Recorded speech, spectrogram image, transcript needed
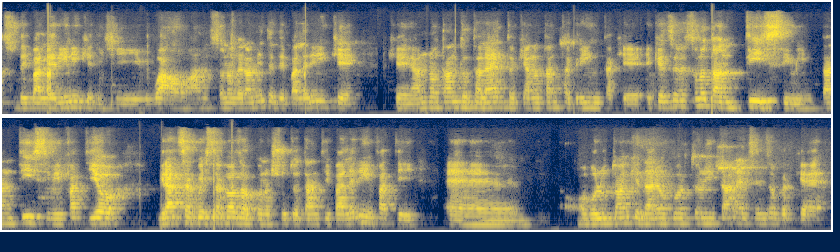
su dei ballerini che dici wow, sono veramente dei ballerini che, che hanno tanto talento, che hanno tanta grinta che, e che ce ne sono tantissimi, tantissimi. Infatti io grazie a questa cosa ho conosciuto tanti ballerini, infatti eh, ho voluto anche dare opportunità nel senso perché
